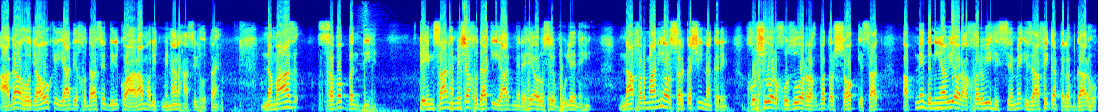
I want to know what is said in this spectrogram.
आगाह हो जाओ कि याद खुदा से दिल को आराम और इत्मीनान हासिल होता है। नमाज़ सबब बनती है कि इंसान हमेशा खुदा की याद में रहे और उसे भूले नहीं। नाफरमानी और सरकशी ना करें। खुशु और खुजू और रगबत और शौक के साथ अपने दुनियावी और अखरवी हिस्से में इजाफे का तलबगार हो।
